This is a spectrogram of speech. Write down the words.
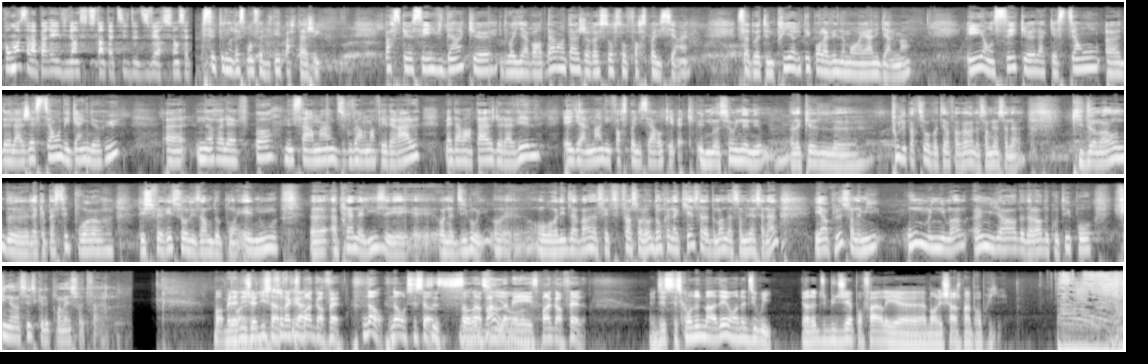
Pour moi, ça m'apparaît évident que c'est une tentative de diversion. Cette... C'est une responsabilité partagée. Parce que c'est évident qu'il doit y avoir davantage de ressources aux forces policières. Ça doit être une priorité pour la Ville de Montréal également. Et on sait que la question euh, de la gestion des gangs de rue euh, ne relève pas nécessairement du gouvernement fédéral, mais davantage de la Ville et également des forces policières au Québec. Une motion unanime à laquelle euh, tous les partis ont voté en faveur à l'Assemblée nationale qui demande euh, la capacité de pouvoir légiférer sur les armes de poing. Et nous, euh, après analyse, on a dit oui, on va aller de l'avant de cette façon-là. Donc, on acquiesce à la demande de l'Assemblée nationale. Et en plus, on a mis au minimum un milliard de dollars de côté pour financer ce que les promesses souhaitent faire. Bon, Mélanie Ouais. Sauf s'entend que c'est quand... pas encore fait. Non, non, c'est ça. On en dit, parle, on- mais c'est pas encore fait. Là. Il dit, c'est ce qu'on nous demandait, on a dit oui. Et on a du budget pour faire les, euh, bon, les changements appropriés.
